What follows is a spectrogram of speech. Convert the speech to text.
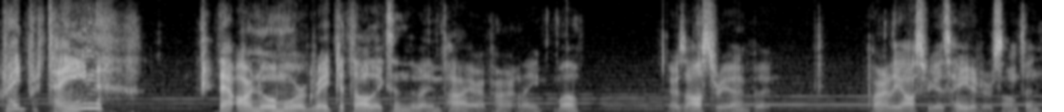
Great Britain? There are no more great Catholics in the Empire, apparently. Well, there's Austria, but apparently Austria is hated or something.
